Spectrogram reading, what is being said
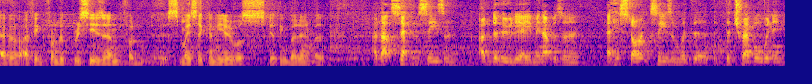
uh, I think from the preseason for uh, my second year it was getting better and better. And that second season under Houllier, I mean, that was a, a historic season with the the treble winning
